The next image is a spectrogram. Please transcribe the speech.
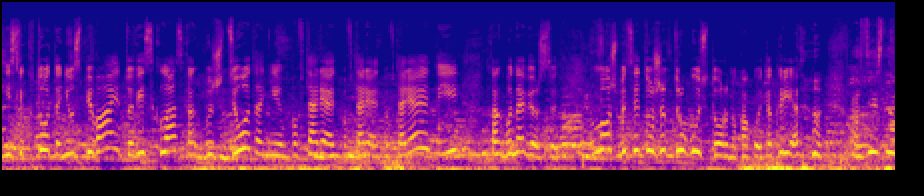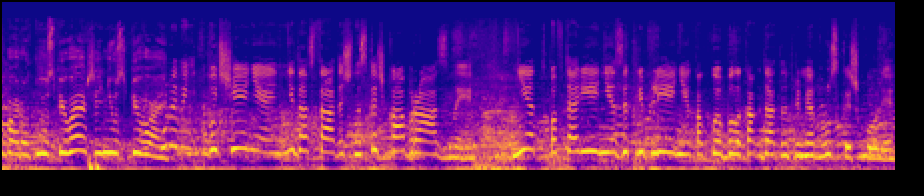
если кто-то не успевает, то весь класс как бы ждет, они повторяют, повторяют, повторяют и как бы наверстывают. Может быть, это уже в другую сторону какой-то крет. А здесь наоборот, не успеваешь и не успеваешь. Уровень обучения недостаточно, скачкообразный. Нет повторения, закрепления, какое было когда-то, например, в русской школе.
